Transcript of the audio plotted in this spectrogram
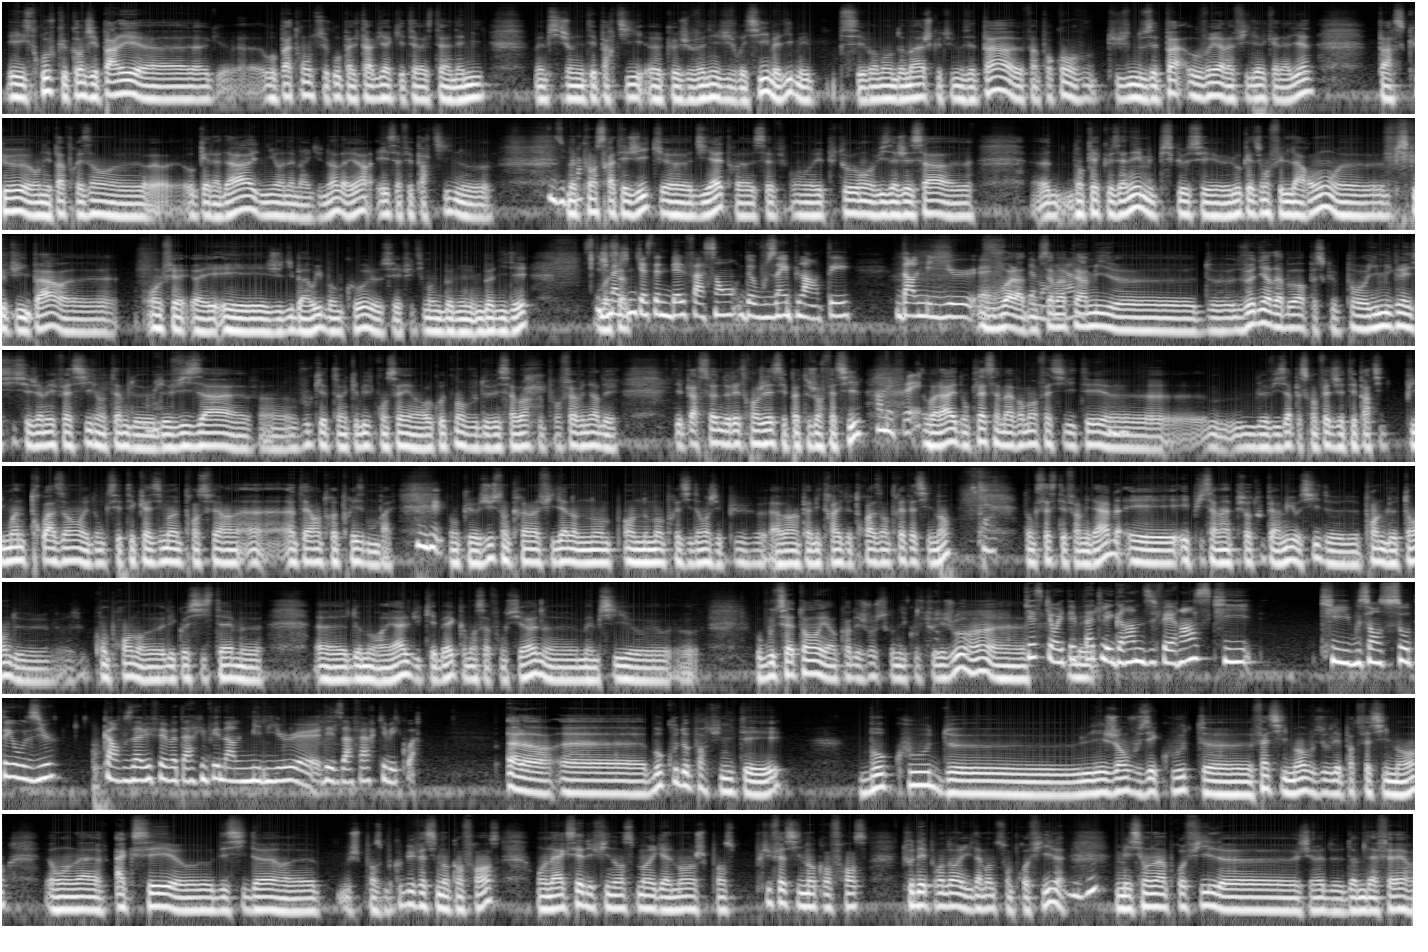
Et il se trouve que quand j'ai parlé euh, au patron de ce groupe Altavia, qui était resté un ami, même si j'en étais parti, euh, que je venais vivre ici, il m'a dit mais c'est vraiment dommage que tu nous aides pas. Enfin, pourquoi tu nous aides pas à ouvrir la filiale canadienne? Parce que on n'est pas présent euh, au Canada ni en Amérique du Nord d'ailleurs, et ça fait partie de notre plan stratégique euh, d'y être. Euh, on avait plutôt envisagé ça dans quelques années, mais puisque c'est l'occasion fait le larron, puisque tu y pars, on le fait. Et, j'ai dit bah oui, Bomco, c'est effectivement une bonne, une bonne idée. J'imagine que c'était une belle façon de vous implanter dans le milieu. Euh, voilà, donc ça m'a permis de, venir d'abord, parce que pour immigrer ici, c'est jamais facile en termes de, visa. vous qui êtes un cabinet de conseil en recrutement, vous devez savoir que pour faire venir des, des personnes de l'étranger, c'est pas toujours facile. En effet. Voilà, et donc là, ça m'a vraiment facilité euh, le visa parce qu'en fait, j'étais parti depuis moins de trois ans et donc c'était quasiment un transfert inter-entreprise. Bon, bref. Mhm. Donc, euh, juste en créant la filiale, en, nommant président, j'ai pu avoir un permis de travail de trois ans très facilement. Donc, ça, c'était formidable. Et, et, puis, ça m'a surtout permis aussi de, prendre le temps de comprendre euh, l'écosystème de Montréal, du Québec, comment ça fonctionne, même si au bout de sept ans, il y a encore des choses qu'on découvre tous les jours. Hein, euh, Qu'est-ce qui ont été peut-être les grandes différences qui, qui vous sont sautées aux yeux quand vous avez fait votre arrivée dans le milieu des affaires québécois? Alors, beaucoup d'opportunités, beaucoup de les gens vous écoutent euh, facilement, vous ouvrent les portes facilement. On a accès aux décideurs, euh, je pense beaucoup plus facilement qu'en France. On a accès à du financement également, je pense plus facilement qu'en France, tout dépendant évidemment de son profil. Mm-hmm. Mais si on a un profil, euh, je dirais, d'homme d'affaires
